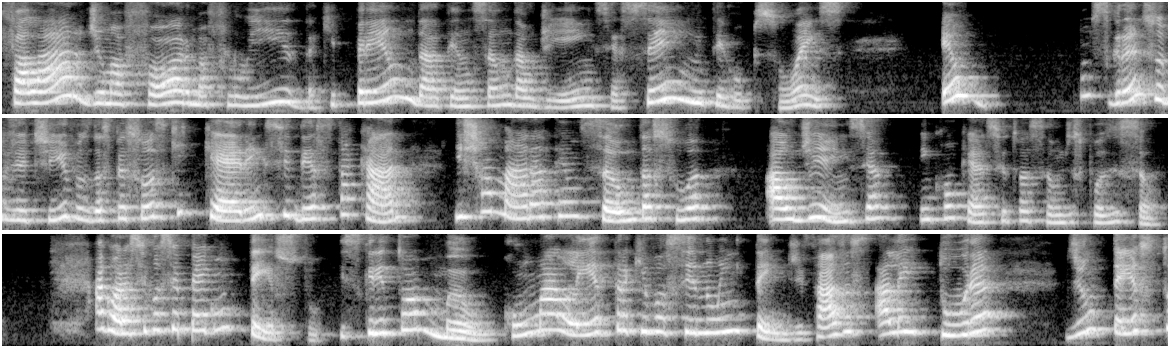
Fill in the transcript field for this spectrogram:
Falar de uma forma fluida que prenda a atenção da audiência sem interrupções é um dos grandes objetivos das pessoas que querem se destacar e chamar a atenção da sua audiência em qualquer situação de exposição. Agora, se você pega um texto escrito à mão, com uma letra que você não entende, faz a leitura de um texto,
